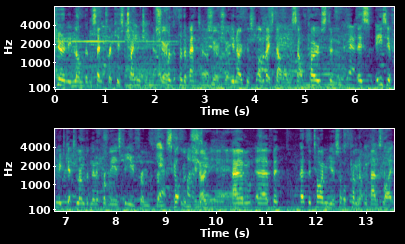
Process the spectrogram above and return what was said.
purely London centric is changing now Sure. for, the, for the better. Sure, sure. You know, because I'm based down on the south coast, and Yeah. it's easier for me to get to London than it probably is for you from, from Yeah. Scotland. You know, Sure, yeah, Um, uh, but at the time you're sort of coming up with bands like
